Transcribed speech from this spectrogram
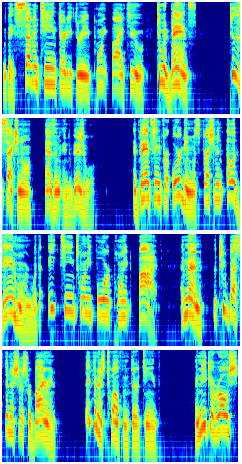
with a 1733.52 to advance to the sectional as an individual. Advancing for Oregon was freshman Ella Danhorn with an 1824.5. And then the two best finishers for Byron, they finished 12th and 13th. Anika Roche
